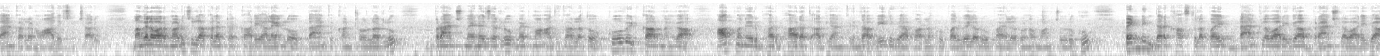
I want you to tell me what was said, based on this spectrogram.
బ్యాంకర్లను ఆదేశించారు. మంగళవారం నాడు జిల్లా కలెక్టర్ కార్యాలయంలో బ్యాంక్ కంట్రోలర్లు బ్రాంచ్ మేనేజర్లు మెప్మా అధికారులతో కోవిడ్ కారణంగా ఆత్మనిర్భర్ భారత్ అభియాన్ క్రింద వీధి వ్యాపారులకు పదివేల రూపాయల రుణం మంజూరుకు పెండింగ్ దరఖాస్తులపై బ్యాంకుల వారీగా బ్రాంచ్ల వారీగా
